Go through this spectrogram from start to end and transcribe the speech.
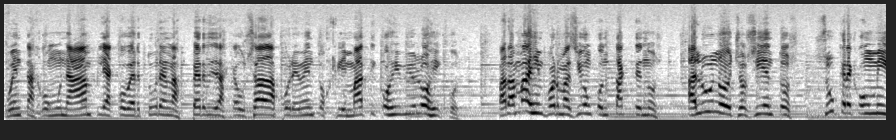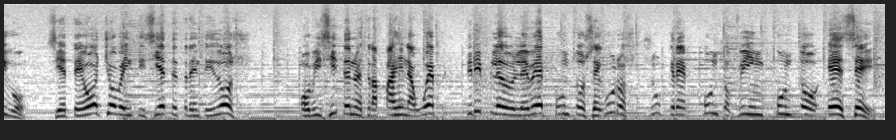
Cuentas con una amplia cobertura en las pérdidas causadas por eventos climáticos y biológicos. Para más información, contáctenos al 1-800 Sucre conmigo 782732 o visite nuestra página web www.segurosucre.fin.es.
